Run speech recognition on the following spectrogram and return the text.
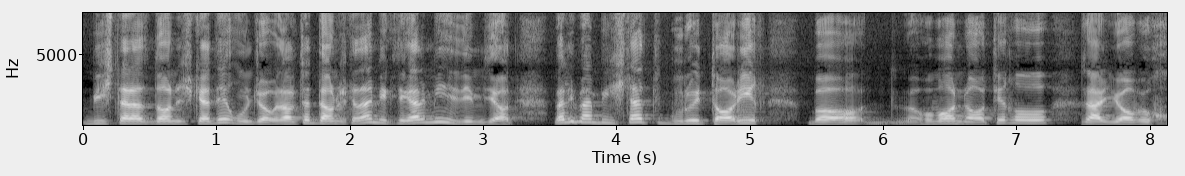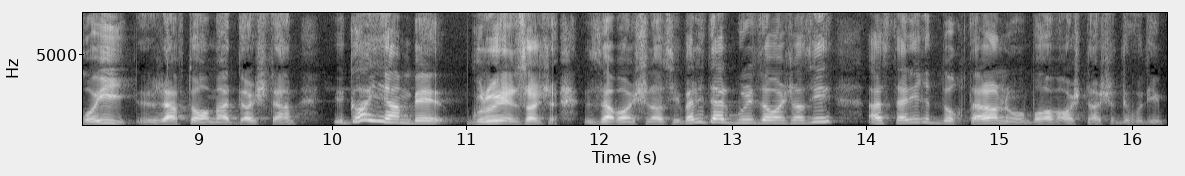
بیشتر از دانشکده اونجا بود. البته دانشکده هم یکدیگر می‌دیدیم زیاد. ولی من بیشتر تو گروه تاریخ با هما ناطق و زریاب خویی رفت آمد داشتم. گاهی هم به گروه زبانشناسی. ولی در گروه زبانشناسی از طریق دخترانمون با هم آشنا شده بودیم.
